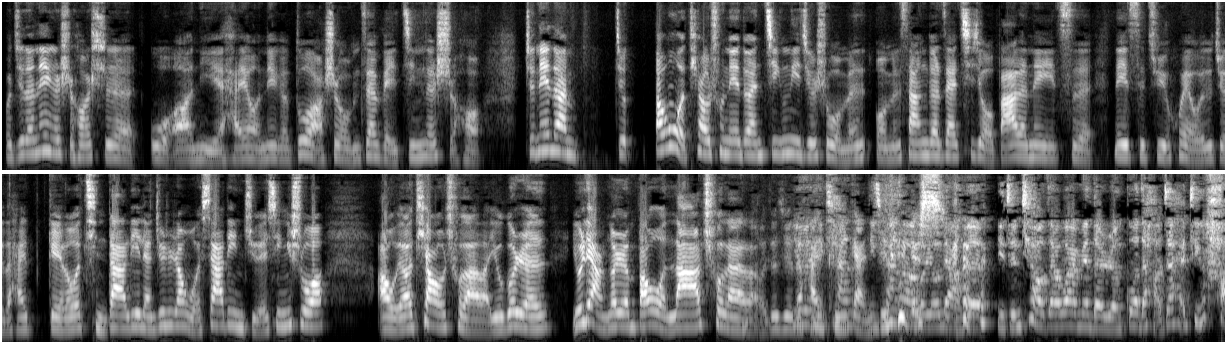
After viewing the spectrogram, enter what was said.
我记得那个时候是我、你还有那个杜老师，我们在北京的时候，就那段。当我跳出那段经历，就是我们我们三个在七九八的那一次那一次聚会，我就觉得还给了我挺大力量，就是让我下定决心说，啊，我要跳出来了。有个人，有两个人把我拉出来了，我就觉得还挺感激那个有两个已经跳在外面的人过得好像还挺好，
